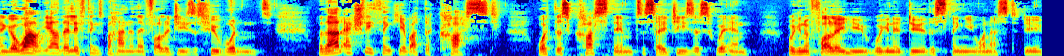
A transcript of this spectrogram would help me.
and go, wow, yeah, they left things behind and they followed Jesus. Who wouldn't? Without actually thinking about the cost, what this cost them to say, Jesus, we're in. We're going to follow you. We're going to do this thing you want us to do.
